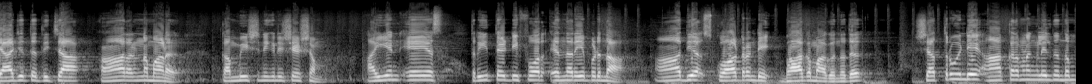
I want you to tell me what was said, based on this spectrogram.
രാജ്യത്തെത്തിച്ച ആറെണ്ണമാണ്. കമ്മീഷനിങ്ങിന് ശേഷം I N A S three thirty four എന്നറിയപ്പെടുന്ന ആദ്യ സ്ക്വാഡ്രന്റെ ഭാഗമാകുന്നത്. ശത്രുവിന്റെ ആക്രമണങ്ങളിൽ നിന്നും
